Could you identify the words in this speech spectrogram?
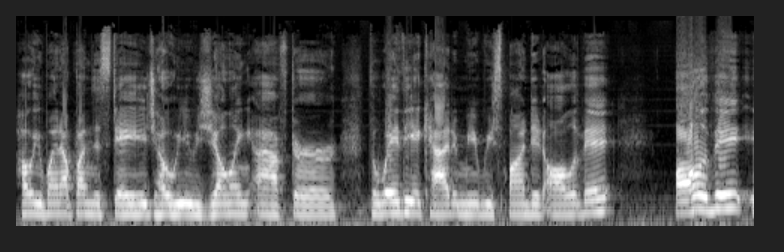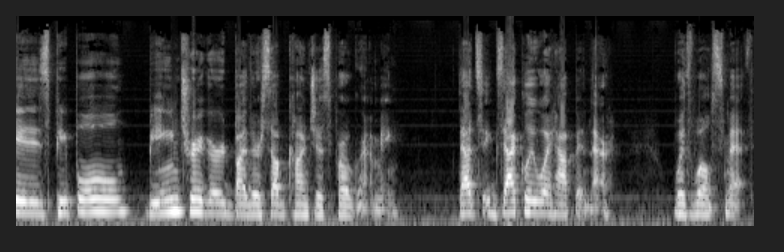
how he went up on the stage, how he was yelling after, the way the Academy responded, all of it. All of it is people being triggered by their subconscious programming. That's exactly what happened there with Will Smith.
